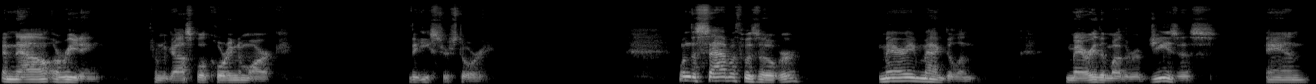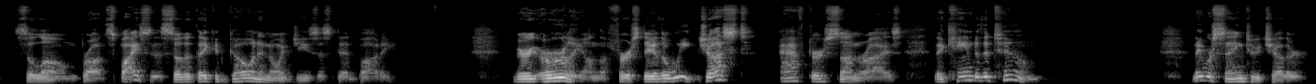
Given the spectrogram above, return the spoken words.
And now a reading from the Gospel according to Mark, the Easter story. When the Sabbath was over, Mary Magdalene, Mary the mother of Jesus, and Salome brought spices so that they could go and anoint Jesus' dead body. Very early on the first day of the week, just after sunrise, they came to the tomb. They were saying to each other,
